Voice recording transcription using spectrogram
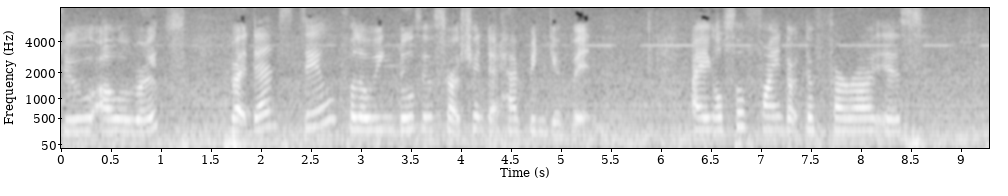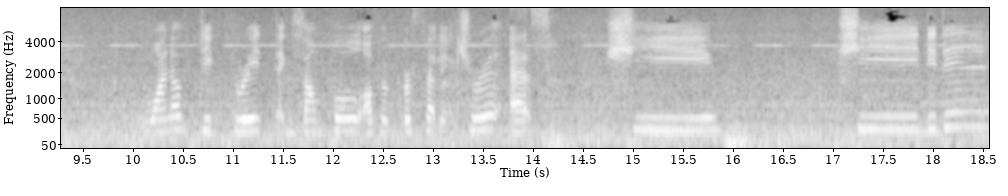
do our works but then still following those instructions that have been given. I also find dr farah is one of the great example of a perfect lecturer as she she didn't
